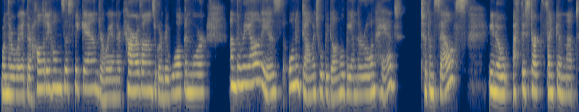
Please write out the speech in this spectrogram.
when they're away at their holiday homes this weekend or away in their caravans they're going to be walking more and the reality is the only damage will be done will be in their own head to themselves you know if they start thinking that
